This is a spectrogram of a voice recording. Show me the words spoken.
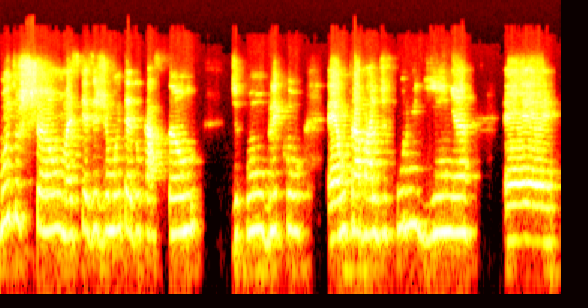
muito chão, mas que exige muita educação de público. É um trabalho de formiguinha. É,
